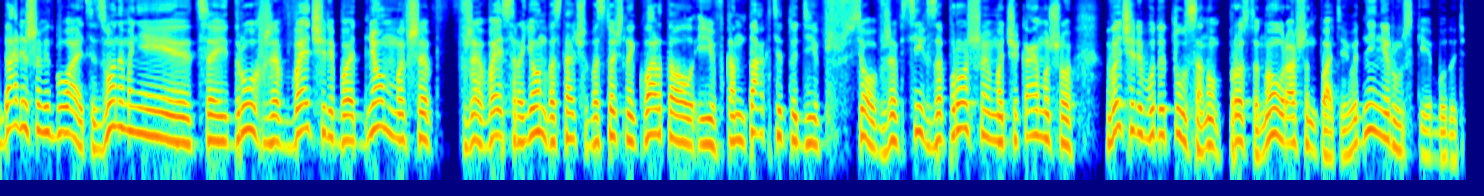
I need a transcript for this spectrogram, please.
Далі що відбувається? Дзвонить мені цей друг вже ввечері, бо днем ми вже, вже весь район, Восточний квартал і ВКонтакті тоді все, вже всіх запрошуємо, чекаємо, що ввечері буде туса. Ну, просто no Russian party. Одні не русські будуть.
